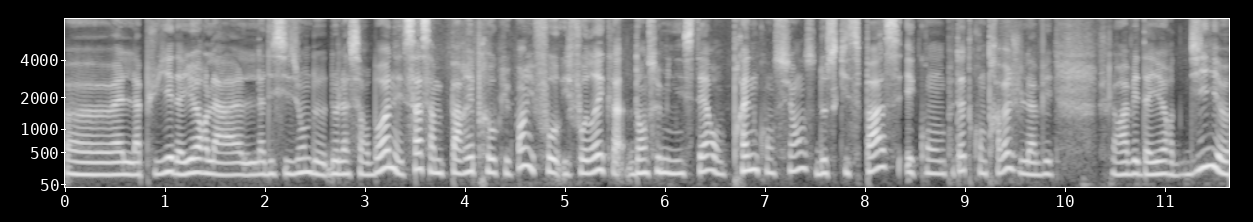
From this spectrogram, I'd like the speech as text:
Euh, elle appuyait d'ailleurs la, la décision de, de la Sorbonne et ça, ça me paraît préoccupant. Il, faut, il faudrait que dans ce ministère, on prenne conscience de ce qui se passe et qu'on peut-être qu'on travaille. Je l'avais, je leur avais d'ailleurs dit euh,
